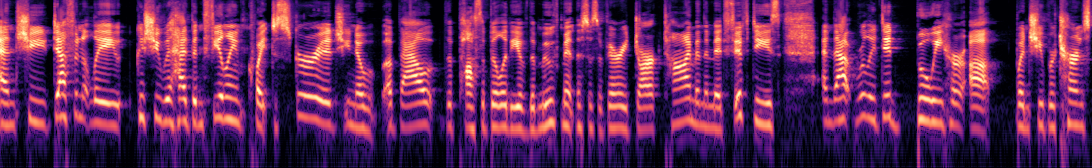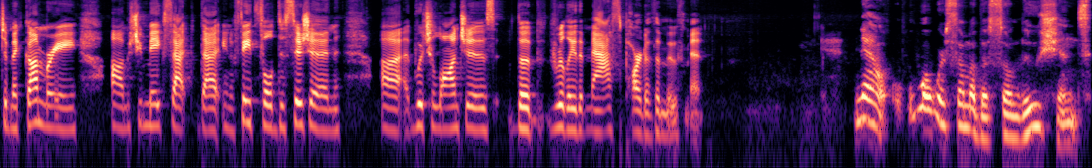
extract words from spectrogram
and she definitely, because she had been feeling quite discouraged, you know, about the possibility of the movement. This was a very dark time in the mid '50s, and that really did buoy her up when she returns to Montgomery, um, she makes that that you know fateful decision, uh, which launches the really the mass part of the movement. Now, what were some of the solutions,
